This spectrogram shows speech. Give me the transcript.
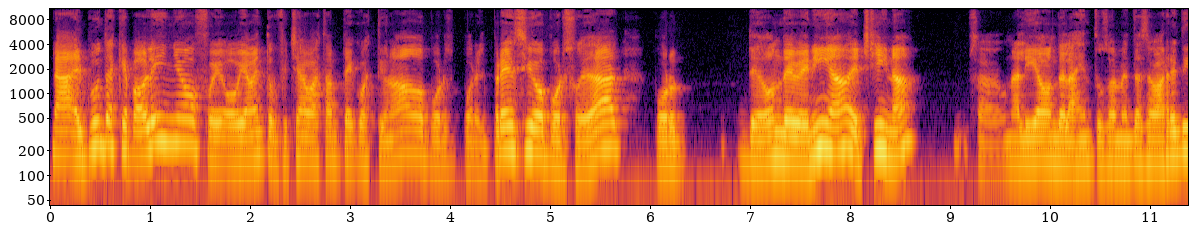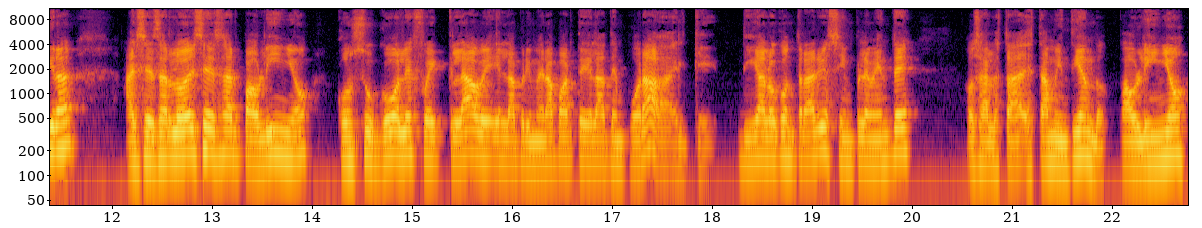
Nada, el punto es que Paulinho fue obviamente un fichaje bastante cuestionado por, por el precio, por su edad, por de dónde venía, de China, o sea, una liga donde la gente usualmente se va a retirar. Al César lo del César, Paulinho con sus goles fue clave en la primera parte de la temporada. El que diga lo contrario simplemente, o sea, lo está, mintiendo. Paulinho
